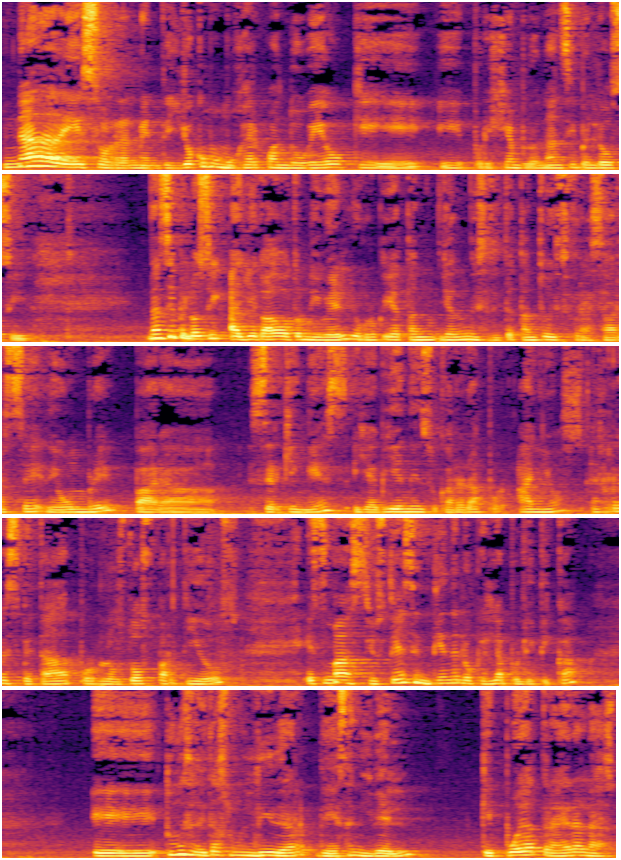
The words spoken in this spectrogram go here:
nada de eso realmente. Yo como mujer cuando veo que, eh, por ejemplo, Nancy Pelosi Nancy Pelosi ha llegado a otro nivel, yo creo que ya, ya no necesita tanto disfrazarse de hombre para ser quien es, ella viene en su carrera por años, es respetada por los dos partidos. Es más, si ustedes entienden lo que es la política, eh, tú necesitas un líder de ese nivel que pueda traer a, las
